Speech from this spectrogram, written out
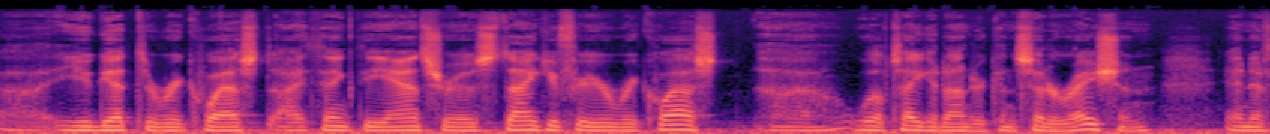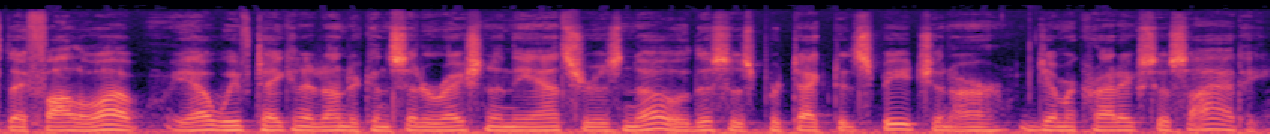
uh, you get the request. I think the answer is thank you for your request. Uh, we'll take it under consideration. And if they follow up, yeah, we've taken it under consideration, and the answer is no. This is protected speech in our democratic society.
